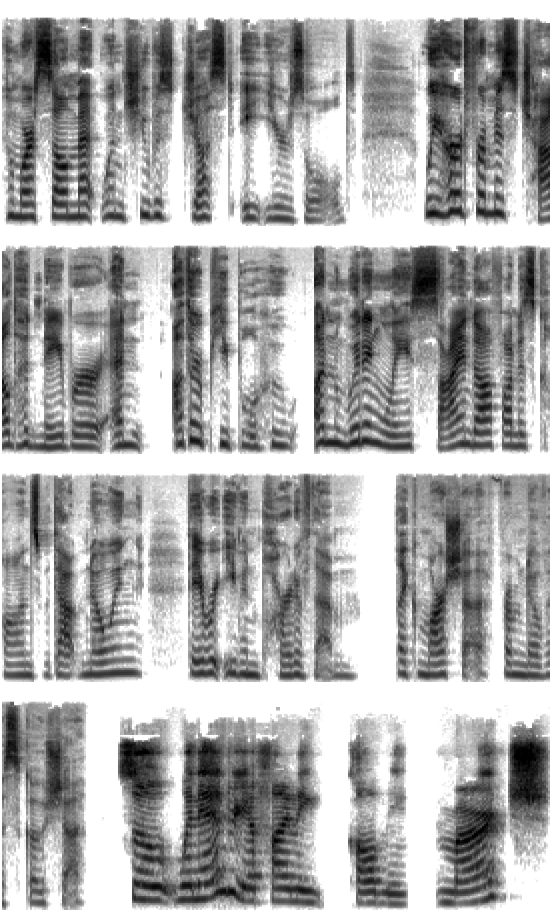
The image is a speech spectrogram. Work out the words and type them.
who Marcel met when she was just eight years old. We heard from his childhood neighbor and other people who unwittingly signed off on his cons without knowing they were even part of them, like Marcia from Nova Scotia. So when Andrea finally called me, March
